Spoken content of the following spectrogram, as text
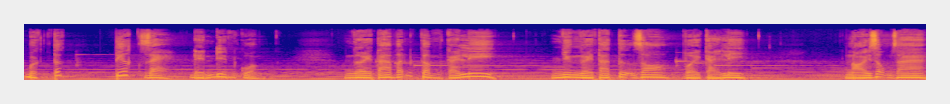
bực tức, tiếc rẻ đến điên cuồng. Người ta vẫn cầm cái ly, nhưng người ta tự do với cái ly. Nói rộng ra,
